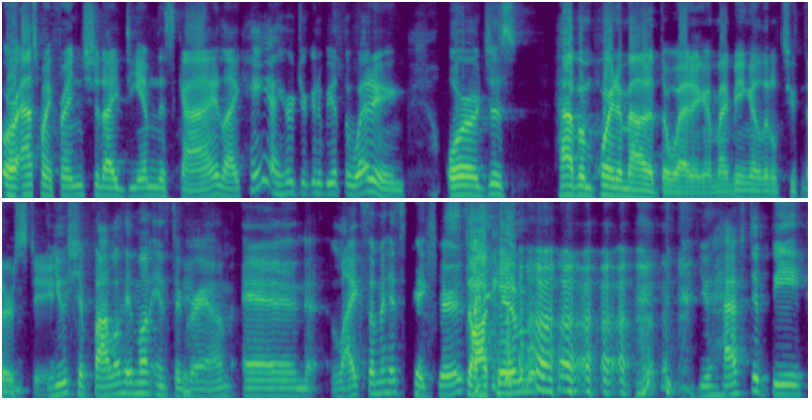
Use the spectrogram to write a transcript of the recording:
or ask my friend, should I DM this guy? Like, hey, I heard you're gonna be at the wedding, or just have him point him out at the wedding. Am I being a little too thirsty? You should follow him on Instagram and like some of his pictures. Stalk him? you have to be,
